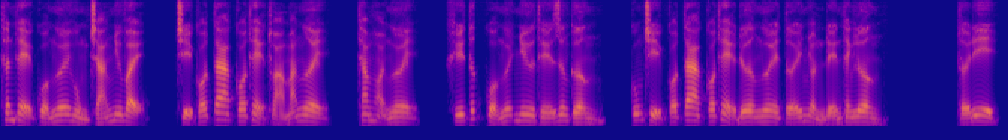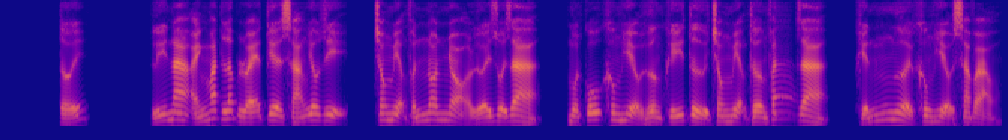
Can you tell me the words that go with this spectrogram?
Thân thể của ngươi hùng tráng như vậy, chỉ có ta có thể thỏa mãn ngươi, thăm hỏi ngươi, khí tức của ngươi như thế dương cường, cũng chỉ có ta có thể đưa ngươi tới nhuần đến thanh lương. Tới đi. Tới. Lý Na ánh mắt lấp lóe tia sáng yêu dị, trong miệng phấn non nhỏ lưỡi rôi ra, một cỗ không hiểu hương khí từ trong miệng thơm phát ra, khiến người không hiểu xa vào.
